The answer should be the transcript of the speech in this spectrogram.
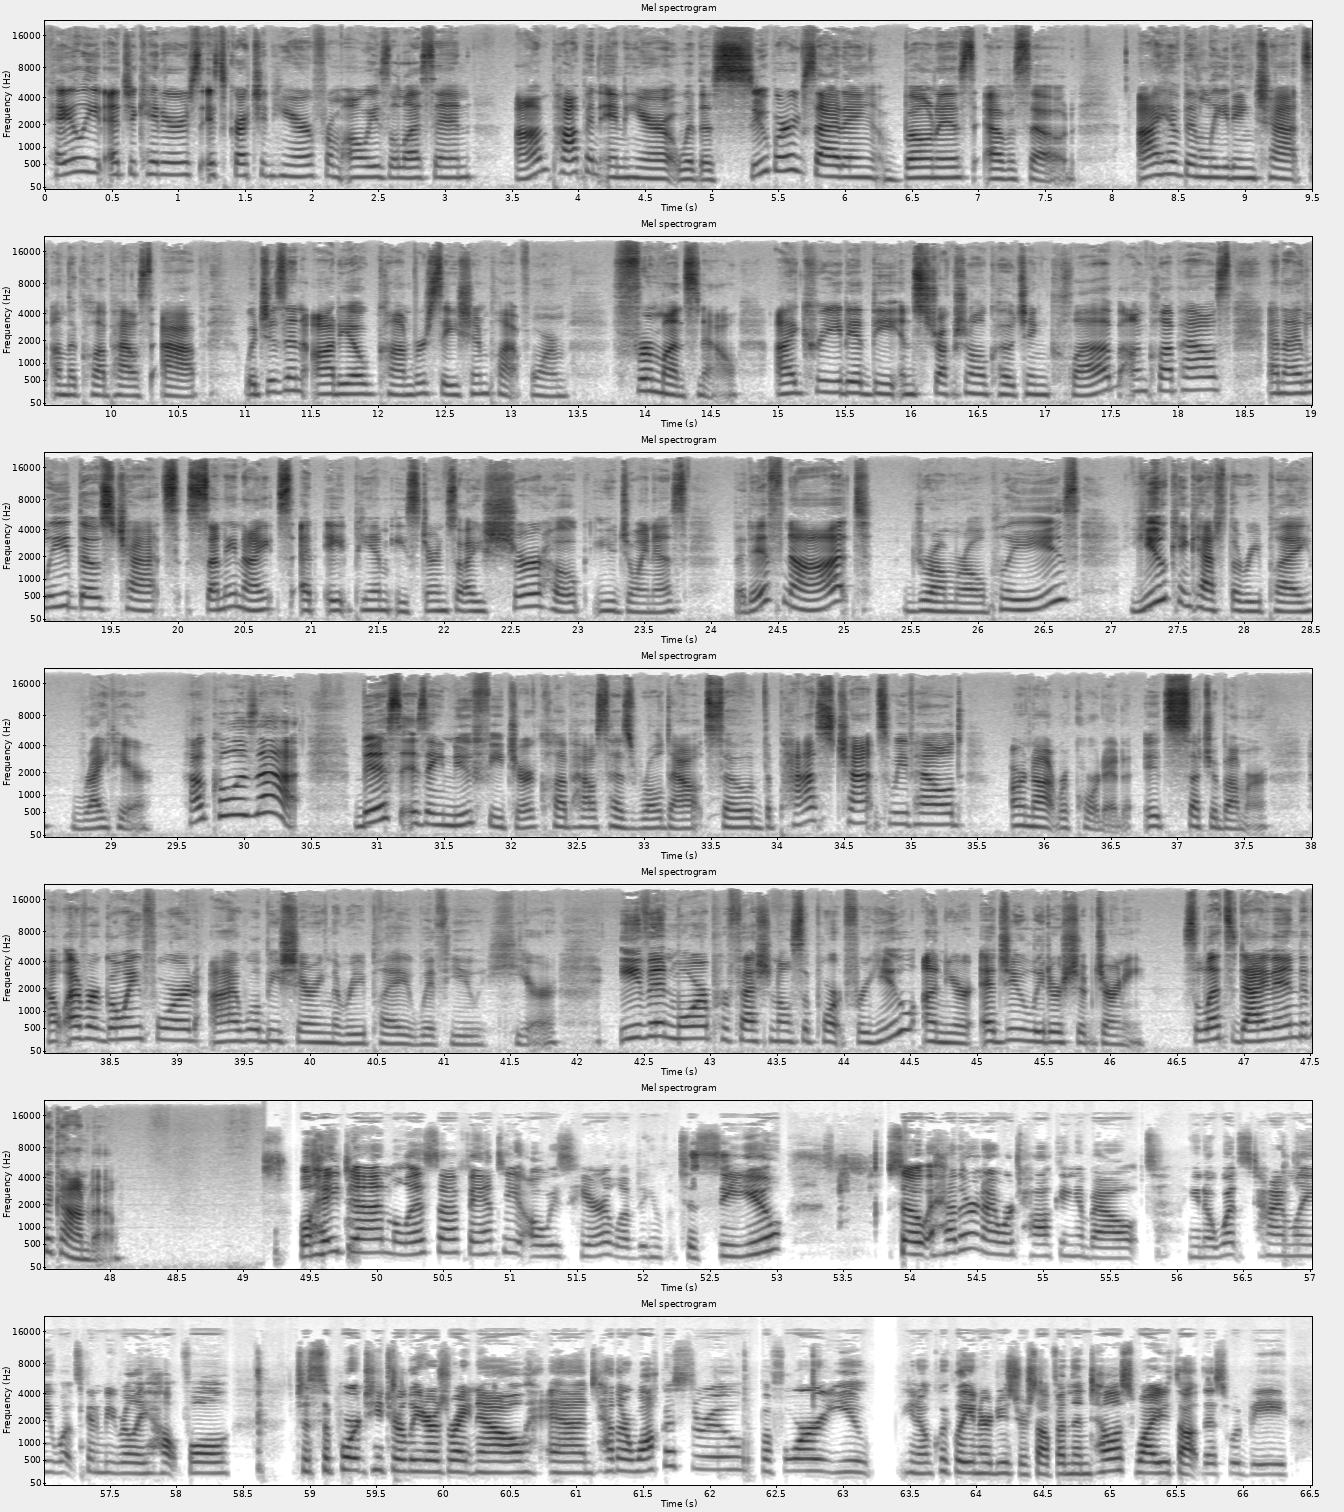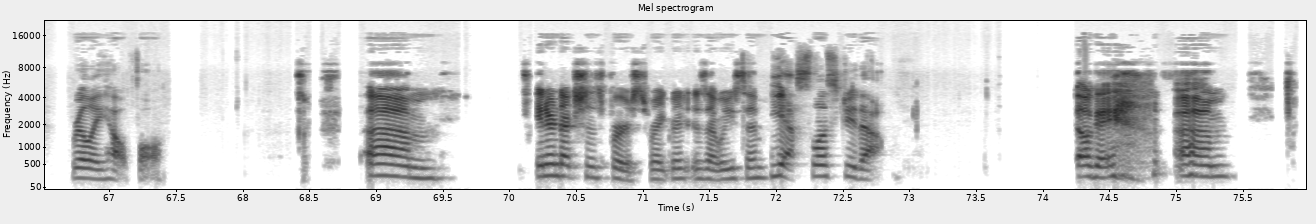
Hey, Elite Educators, it's Gretchen here from Always a Lesson. I'm popping in here with a super exciting bonus episode. I have been leading chats on the Clubhouse app, which is an audio conversation platform, for months now. I created the Instructional Coaching Club on Clubhouse, and I lead those chats Sunday nights at 8 p.m. Eastern, so I sure hope you join us. But if not, drumroll please, you can catch the replay right here. How cool is that? This is a new feature Clubhouse has rolled out, so the past chats we've held are not recorded. It's such a bummer. However, going forward, I will be sharing the replay with you here. Even more professional support for you on your edu leadership journey. So let's dive into the convo. Well, hey, Jen, Melissa, Fanti, always here. Love to, to see you. So, Heather and I were talking about, you know, what's timely, what's going to be really helpful to support teacher leaders right now. And Heather, walk us through before you, you know, quickly introduce yourself and then tell us why you thought this would be really helpful. Um, introductions first, right? Is that what you said? Yes, let's do that. Okay. Um,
